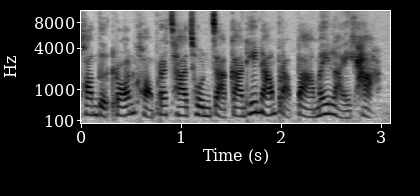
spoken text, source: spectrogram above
ความเดือดร้อนของประชาชนจากการที่น้ำประปาไม่ไหลค่ะ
